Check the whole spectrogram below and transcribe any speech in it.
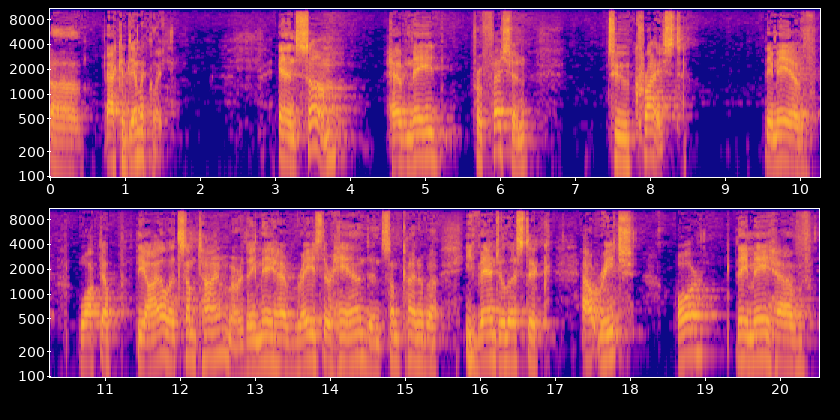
uh, academically. And some have made profession to Christ. They may have walked up the aisle at some time, or they may have raised their hand in some kind of a evangelistic outreach, or they may have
